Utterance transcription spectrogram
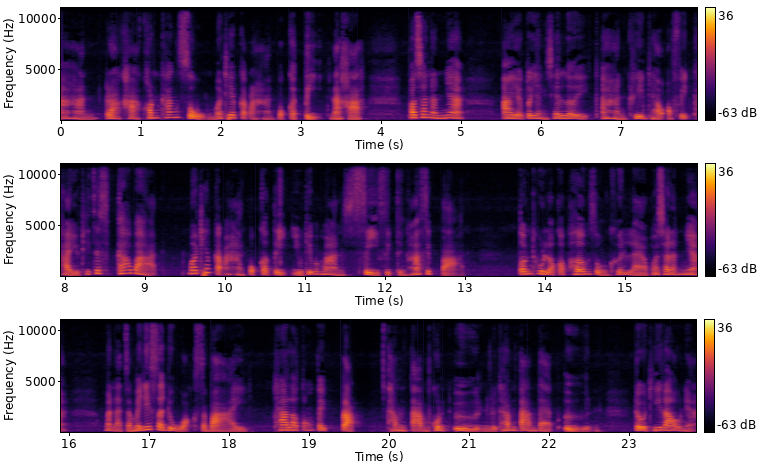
อาหารราคาค่อนข้างสูงเมื่อเทียบกับอาหารปกตินะคะ เพราะฉะนั้นเนี่ยอายกตัวอย่างเช่นเลย อาหารคลีนแถวออฟฟิศขายอยู่ที่ 79 บาท เมื่อเทียบกับอาหารปกติอยู่ที่ประมาณ 40-50 บาท ต้นทุนเราก็เพิ่มสูงขึ้นแล้ว เพราะฉะนั้นเนี่ยมันอาจจะไม่ได้สะดวกสบาย ถ้าเราต้องไปปรับทำตามคนอื่น หรือทำตามแบบอื่น โดยที่เราเนี่ย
